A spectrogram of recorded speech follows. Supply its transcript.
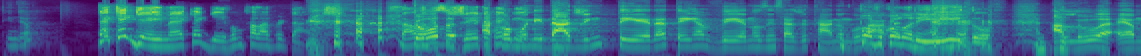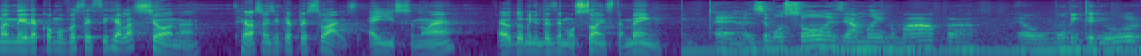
Entendeu? É que é gay, né? É que é gay, vamos falar a verdade. Toda jeito, é a é gay. comunidade inteira tem a Vênus em Sagitário O angular. povo colorido. A lua é a maneira como você se relaciona. Relações interpessoais. É isso, não é? É o domínio das emoções também? É, as emoções e a mãe no mapa, é o mundo interior.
